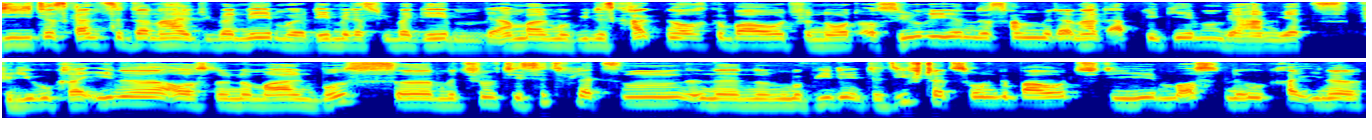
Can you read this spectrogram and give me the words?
die das Ganze dann halt übernehmen oder denen wir das übergeben. Wir haben mal ein mobiles Krankenhaus gebaut für Nordostsyrien, das haben wir dann halt abgegeben. Wir haben jetzt für die Ukraine aus einem normalen Bus äh, mit 50 Sitzplätzen eine, eine, mobile Intensivstation gebaut, die im Osten der Ukraine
